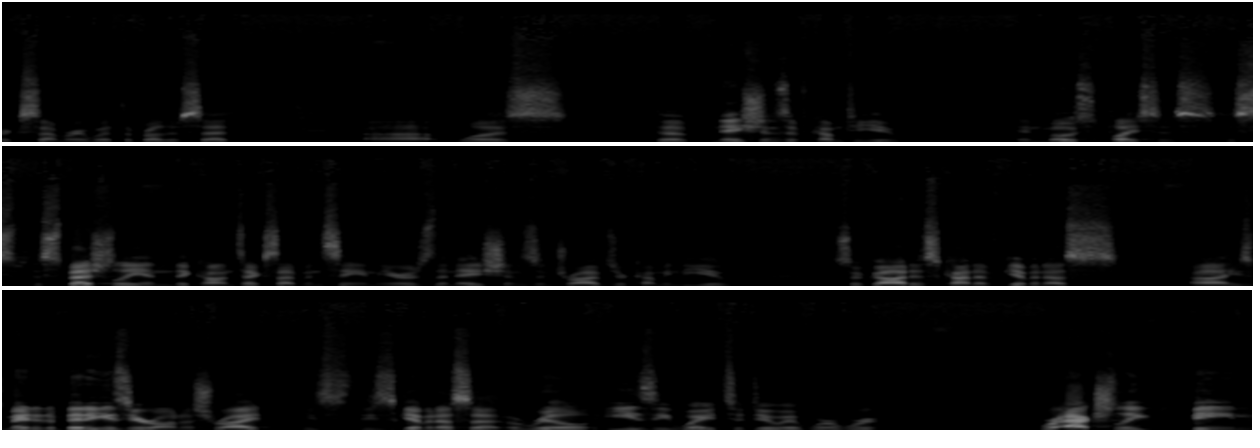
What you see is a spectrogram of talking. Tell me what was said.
Quick summary what the brother said uh, was the nations have come to you in most places, especially in the context I've been seeing here, is the nations and tribes are coming to you. So God has kind of given us, uh, He's made it a bit easier on us, right? He's, he's given us a, a real easy way to do it where we're, we're actually being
